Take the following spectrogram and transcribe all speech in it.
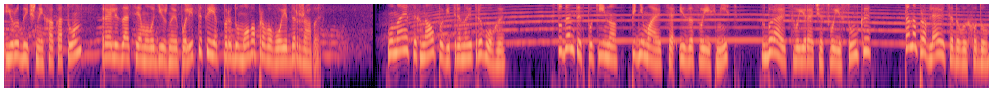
юридичний хакатон, реалізація молодіжної політики як передумова правової держави. Лунає сигнал повітряної тривоги. Студенти спокійно піднімаються із-за своїх місць, збирають свої речі, свої сумки та направляються до виходу.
